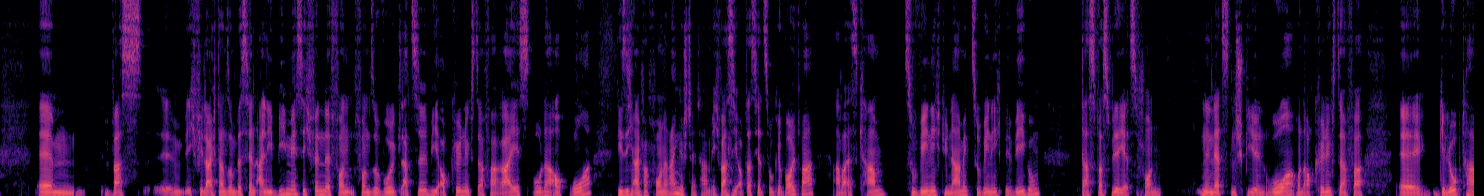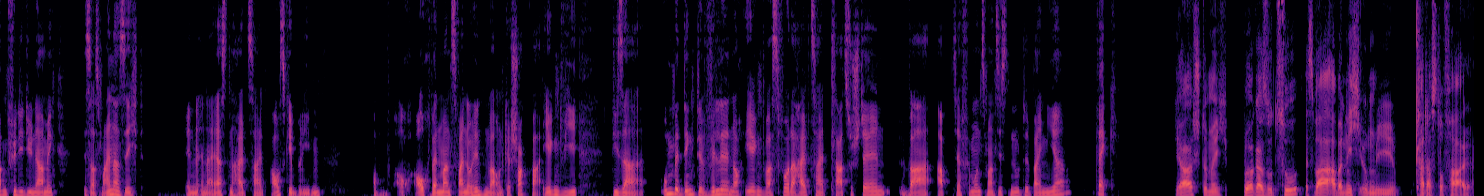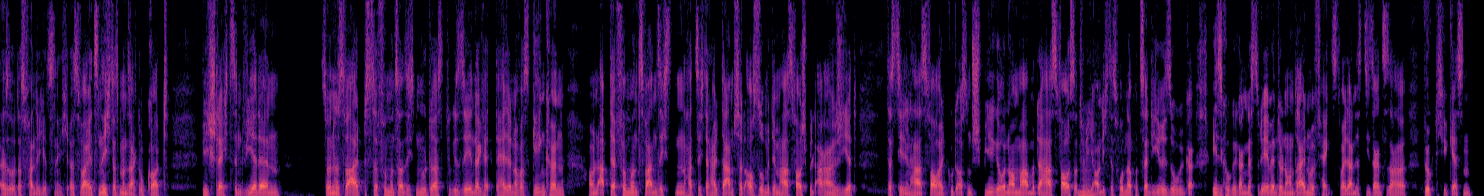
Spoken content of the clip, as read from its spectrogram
Ähm, was äh, ich vielleicht dann so ein bisschen Alibi-mäßig finde von, von sowohl Glatzel wie auch Königsdörfer Reis oder auch Rohr, die sich einfach vorne reingestellt haben. Ich weiß nicht, ob das jetzt so gewollt war, aber es kam zu wenig Dynamik, zu wenig Bewegung. Das, was wir jetzt von in den letzten Spielen Rohr und auch Königsdörfer äh, gelobt haben für die Dynamik, ist aus meiner Sicht in, in der ersten Halbzeit ausgeblieben. Ob, auch, auch wenn man 2-0 hinten war und geschockt war, irgendwie dieser unbedingte Wille, noch irgendwas vor der Halbzeit klarzustellen, war ab der 25. Minute bei mir weg. Ja, stimme ich Bürger so zu. Es war aber nicht irgendwie katastrophal. Also das fand ich jetzt nicht. Es war jetzt nicht, dass man sagt, oh Gott, wie schlecht sind wir denn? Sondern es war halt bis zur 25. Minute hast du gesehen, da, da hätte noch was gehen können. Und ab der 25. hat sich dann halt Darmstadt auch so mit dem HSV-Spiel arrangiert, dass die den HSV halt gut aus dem Spiel genommen haben. Und der HSV ist natürlich Mhm. auch nicht das hundertprozentige Risiko, gega- Risiko gegangen, dass du dir eventuell noch ein 3-0 fängst, weil dann ist die ganze Sache wirklich gegessen.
